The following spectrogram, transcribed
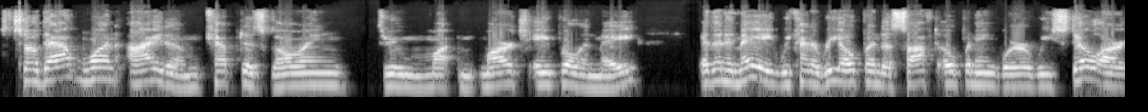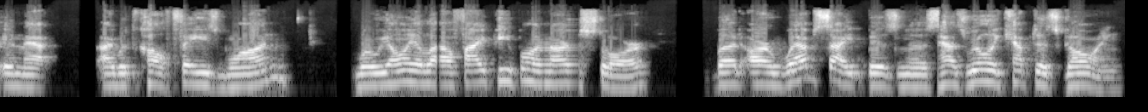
So that one item kept us going through March, April, and May. And then in May, we kind of reopened a soft opening where we still are in that, I would call phase one, where we only allow five people in our store. But our website business has really kept us going.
